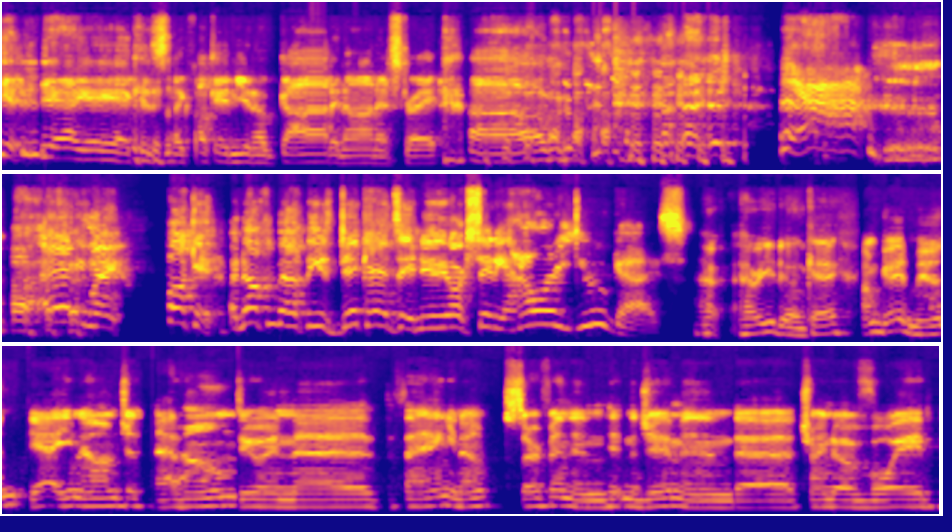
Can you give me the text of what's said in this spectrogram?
yeah, yeah, yeah. Because like fucking, you know, God and honest, right? Um, uh, anyway, fuck it. Enough about these dickheads in New York City. How are you guys? How, how are you doing, Kay? I'm good, man. Yeah, you know, I'm just at home doing uh, the thing, you know, surfing and hitting the gym and uh, trying to avoid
